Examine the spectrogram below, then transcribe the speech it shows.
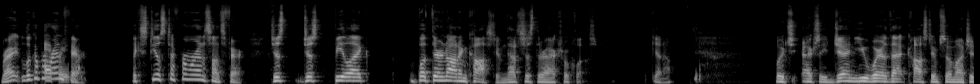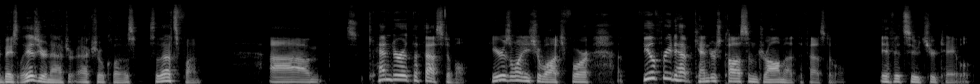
right? Look up a Ren Fair. Like, steal stuff from a Renaissance Fair. Just, just be like, but they're not in costume. That's just their actual clothes. You know. Which actually, Jen, you wear that costume so much it basically is your natural actual clothes, so that's fun. Um, Kender at the festival. Here's one you should watch for. Feel free to have Kenders cause some drama at the festival if it suits your table.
